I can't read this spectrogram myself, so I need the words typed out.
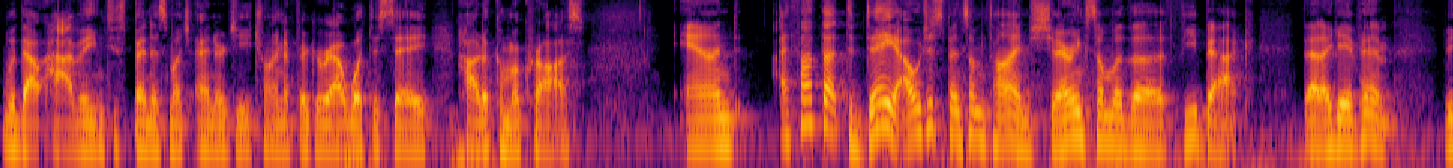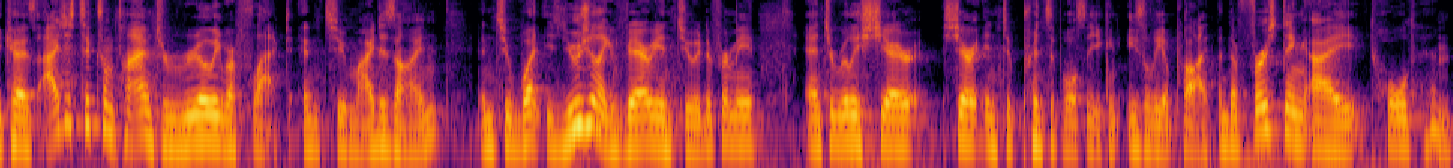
without having to spend as much energy trying to figure out what to say, how to come across. And I thought that today I would just spend some time sharing some of the feedback that I gave him because I just took some time to really reflect into my design, into what is usually like very intuitive for me, and to really share share it into principles that you can easily apply. And the first thing I told him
